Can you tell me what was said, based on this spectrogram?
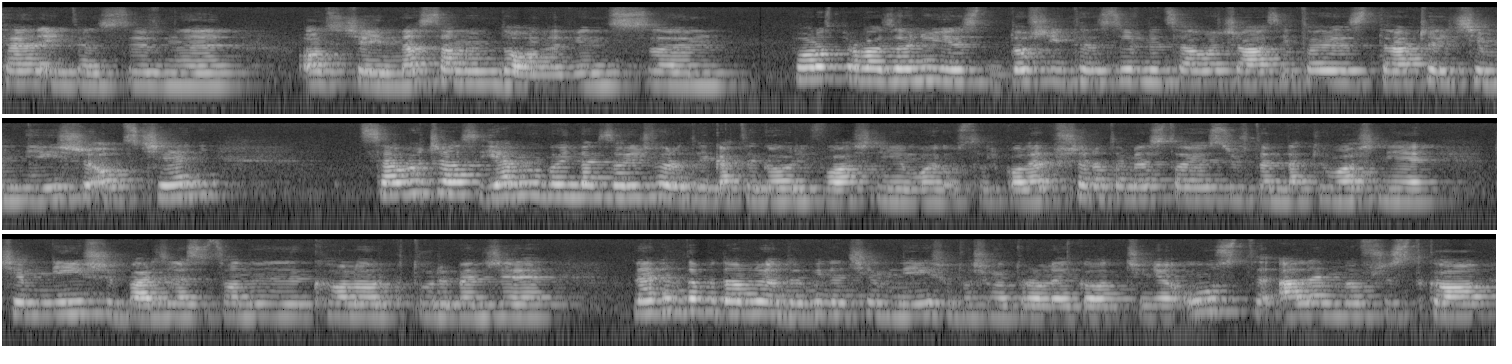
ten intensywny odcień na samym dole, więc po rozprowadzeniu jest dość intensywny cały czas i to jest raczej ciemniejszy odcień. Cały czas ja bym go jednak zaliczyła do tej kategorii właśnie moje usta tylko lepsze, natomiast to jest już ten taki właśnie ciemniejszy, bardziej nasycony kolor, który będzie najprawdopodobniej odrobinę ciemniejszy od waszego naturalnego odcienia ust, ale mimo wszystko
